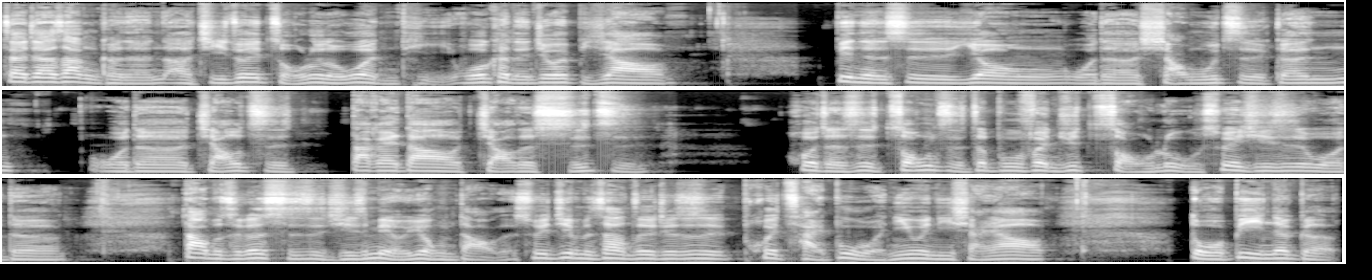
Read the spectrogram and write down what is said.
再加上可能呃脊椎走路的问题，我可能就会比较变成是用我的小拇指跟我的脚趾。大概到脚的食指或者是中指这部分去走路，所以其实我的大拇指跟食指其实没有用到的，所以基本上这个就是会踩不稳，因为你想要躲避那个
